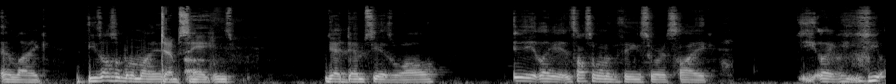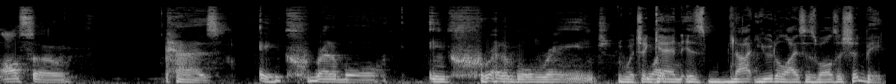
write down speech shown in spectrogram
and like He's also one of my Dempsey. Uh, yeah, Dempsey as well. It, like it's also one of the things where it's like, he, like he also has incredible, incredible range, which again like, is not utilized as well as it should be.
